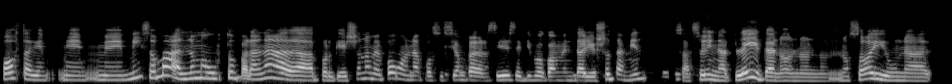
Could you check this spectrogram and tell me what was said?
posta que me, me, me hizo mal, no me gustó para nada, porque yo no me pongo en una posición para recibir ese tipo de comentarios. Yo también, o sea, soy un atleta, no, no, no, no soy una,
